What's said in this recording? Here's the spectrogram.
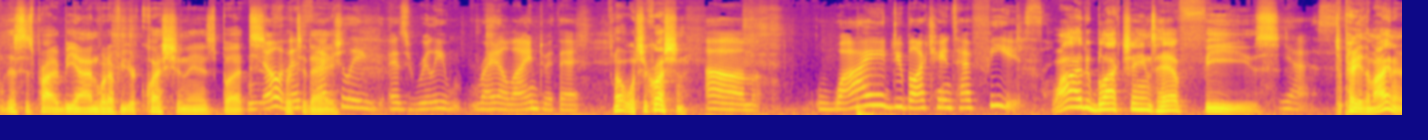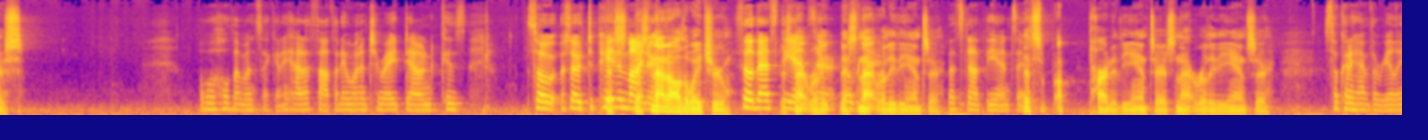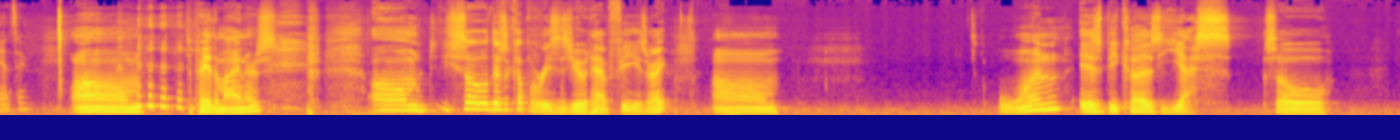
this is probably beyond whatever your question is, but No, for this today. actually is really right aligned with it. oh, what's your question? Um, why do blockchains have fees? Why do blockchains have fees Yes. to pay the miners? Well, hold on one second. I had a thought that I wanted to write down because, so so to pay That's, the miners. that's not all the way true. so that's the That's not answer. really. That's not really the answer. That's not the answer. That's a part of the answer. It's not really the answer. so can I have the real answer? Um, to pay the miners. Um, so there's a couple reasons you would have fees, right? Um, one is because yes, so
